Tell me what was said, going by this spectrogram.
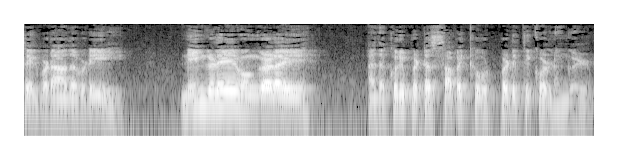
செயல்படாதபடி நீங்களே உங்களை அந்த குறிப்பிட்ட சபைக்கு உட்படுத்திக் கொள்ளுங்கள்.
